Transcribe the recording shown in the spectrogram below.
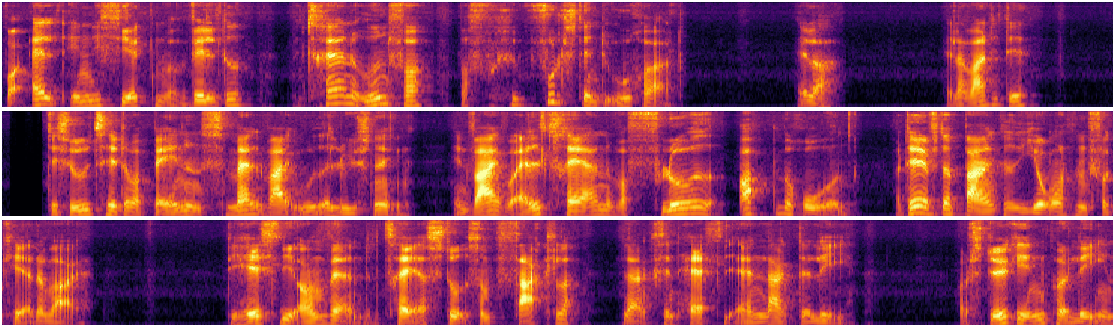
hvor alt inde i cirklen var væltet, men træerne udenfor var fu- fuldstændig urørt. Eller, eller var det det? Det så ud til, at der var banet en smal vej ud af lysningen. En vej, hvor alle træerne var flået op med roden, og derefter bankede jorden den forkerte vej. De hæslige omværende træer stod som fakler langs en hastigt anlagt allé, og et stykke inde på alléen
